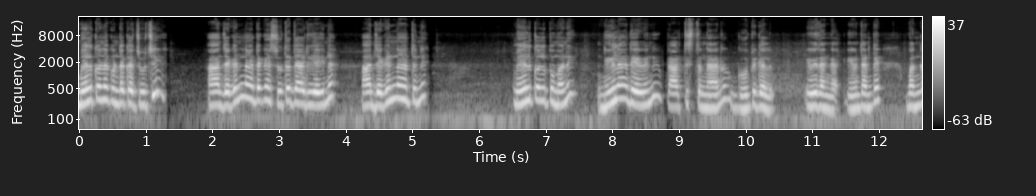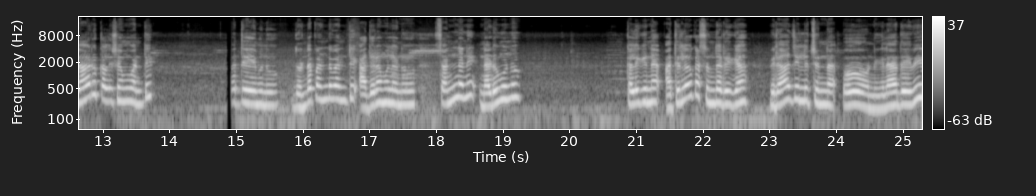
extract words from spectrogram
మేల్కొనకుండక చూచి ఆ జగన్నాటక శృతదారి అయిన ఆ జగన్నాథుని మేల్కొల్పమని నీలాదేవిని ప్రార్థిస్తున్నారు గోపికలు. ఈ విధంగా ఏమిటంటే బంగారు కలుషం వంటి తేమును దొండపండు వంటి అదరములను సన్నని నడుమును కలిగిన అతిలోక సుందరిగా విరాజిల్లుచున్న ఓ నీలాదేవి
